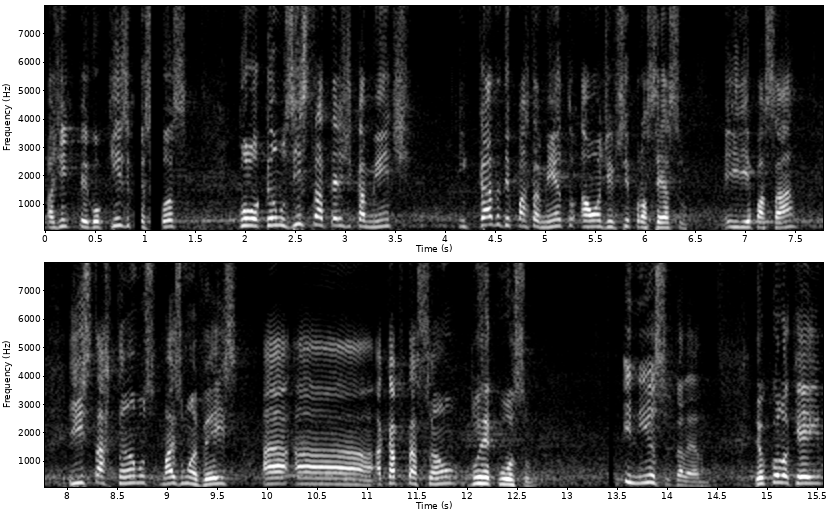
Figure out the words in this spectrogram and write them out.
A gente pegou 15 pessoas, colocamos estrategicamente em cada departamento onde esse processo iria passar e startamos, mais uma vez, a, a, a captação do recurso. E nisso, galera, eu coloquei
